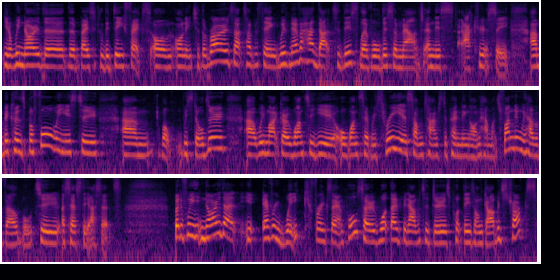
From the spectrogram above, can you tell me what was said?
you know, we know the, the basically the defects on, on each of the roads, that type of thing. We've never had that to this level, this amount, and this accuracy. Um, because before we used to, um, well, we still do, uh, we might go once a year or once every three years sometimes, depending on how much funding we have available to assess the assets. But if we know that every week, for example, so what they've been able to do is put these on garbage trucks.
